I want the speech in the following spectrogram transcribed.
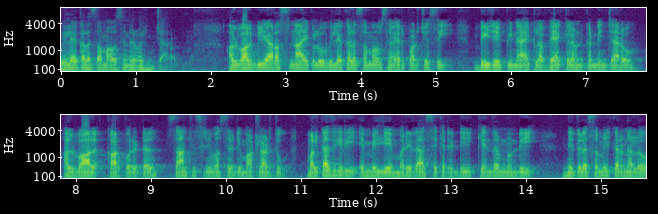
విలేకరుల సమావేశం నిర్వహించారు. అల్వాల్ బీఆర్ఎస్ నాయకులు విలేకరుల సమావేశం ఏర్పాటు చేసి బీజేపీ నాయకుల వ్యాఖ్యలను ఖండించారు. అల్వాల్ కార్పొరేటర్ శాంతి శ్రీనివాసరెడ్డి మాట్లాడుతూ మల్కాజ్గిరి ఎమ్మెల్యే మరి రాజశేఖర రెడ్డి కేంద్రం నుండి నిధుల సమీకరణలో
